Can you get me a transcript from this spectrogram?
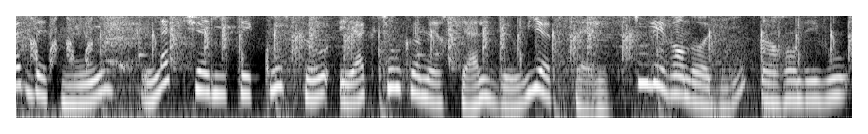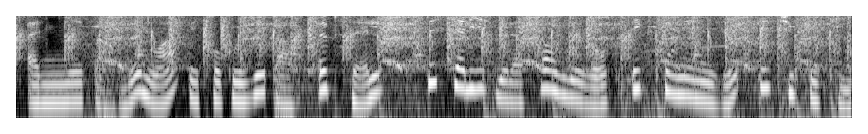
Update News, l'actualité conso et action commerciale de WeUpsells. Tous les vendredis, un rendez-vous animé par Benoît et proposé par Upsell, spécialiste de la force de vente externalisée et supplétive.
